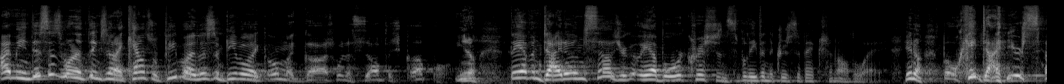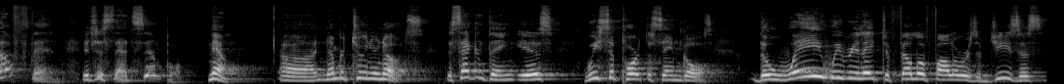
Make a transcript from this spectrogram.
I mean, this is one of the things when I counsel people, I listen to people like, oh my gosh, what a selfish couple. You know, they haven't died to themselves. You're, yeah, but we're Christians, believe in the crucifixion all the way. You know, but okay, die to yourself then. It's just that simple. Now, uh, number two in your notes. The second thing is we support the same goals. the way we relate to fellow followers of Jesus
